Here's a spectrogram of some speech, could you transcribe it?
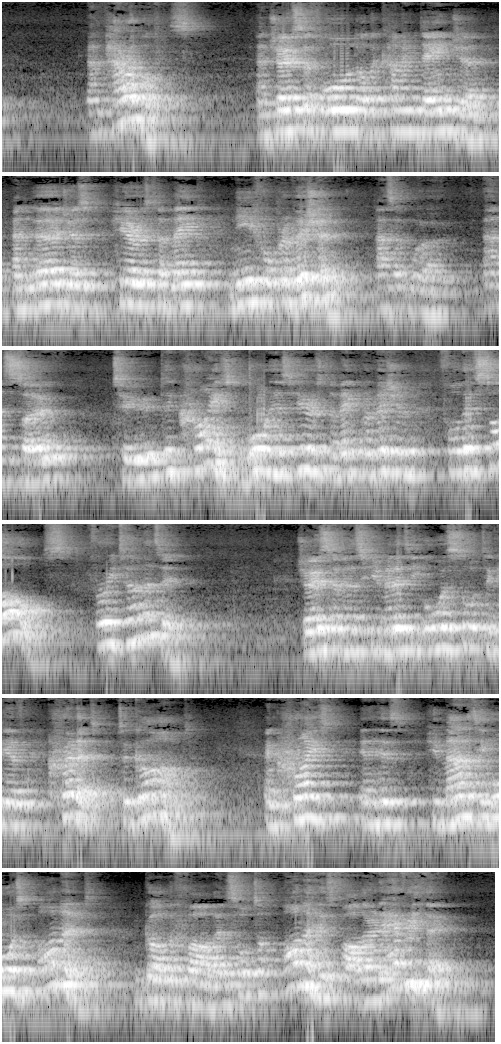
and parables. And Joseph warned of the coming danger and urges hearers to make needful provision, as it were. And so to did Christ warn his hearers to make provision for their souls for eternity. Joseph, in his humility, always sought to give credit to God. And Christ, in his humanity, always honoured God the Father and sought to honour his Father in everything.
